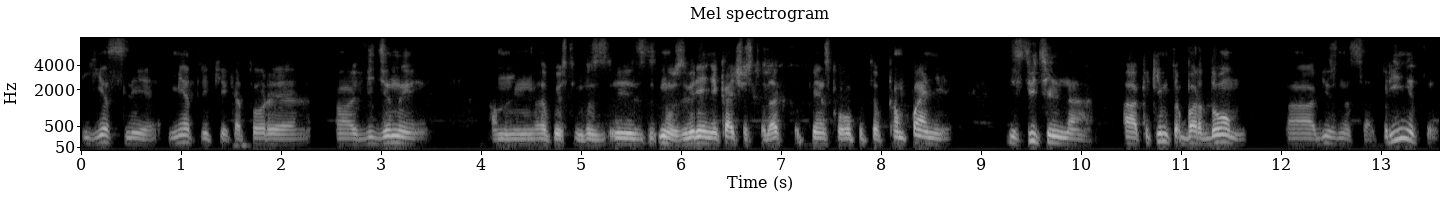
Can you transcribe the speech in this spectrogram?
если метрики, которые а, введены, а, допустим, из, ну, заверение качества да, клиентского опыта в компании, действительно а, каким-то бордом а, бизнеса приняты,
